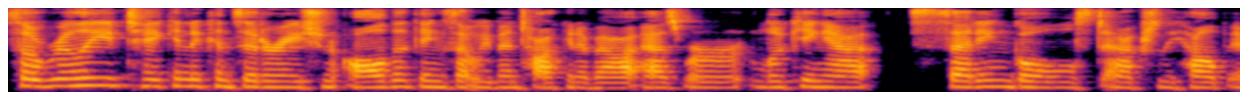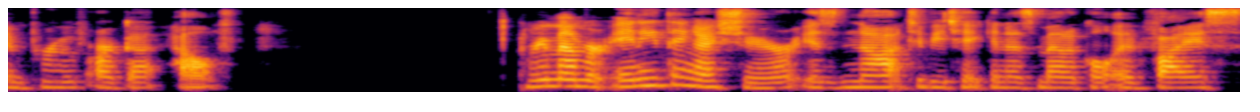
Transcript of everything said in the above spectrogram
So, really take into consideration all the things that we've been talking about as we're looking at setting goals to actually help improve our gut health. Remember, anything I share is not to be taken as medical advice.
